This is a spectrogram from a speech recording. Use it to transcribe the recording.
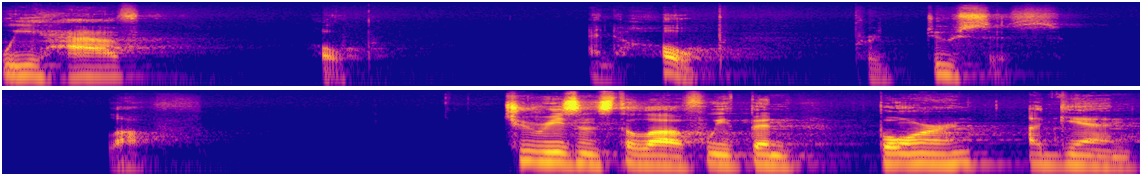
we have hope. and hope produces love. Two reasons to love. We've been born again,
